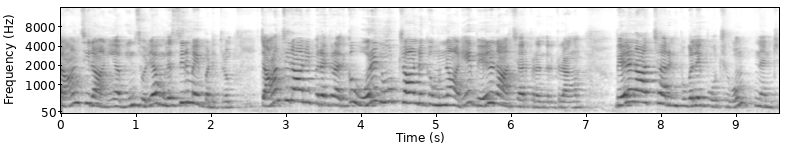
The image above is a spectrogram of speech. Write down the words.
ஜான்சி ராணி அப்படின்னு சொல்லி அவங்கள சிறுமைப்படுத்துறோம். ஜான்சி ராணி பிறக்கிறதுக்கு ஒரு நூற்றாண்டுக்கு முன்னாடியே வேலுநாச்சியார் பிறந்திருக்கிறாங்க. வேலநாச்சாரின் புகழை போற்றுவோம். நன்றி.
